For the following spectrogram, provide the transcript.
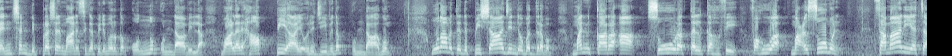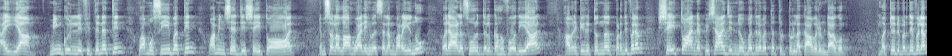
ടെൻഷൻ ഡിപ്രഷൻ മാനസിക പിരിമുറുക്കം ഒന്നും ഉണ്ടാവില്ല. വളരെ ഹാപ്പിയായ ഒരു ജീവിതം ഉണ്ടാകും. മൂന്നാമത്തേത് പിശാജിന്റെ ഉപദ്രവം. മൻ കറ സൂറത്തൽ കഹ്ഫി ഫഹുവ മഅസൂമുൻ സമാനിയച്ച അയ്യാം മിൻ കുല്ലി ഫിത്നത്തിൻ വ മുസീബത്തിൻ വ മിൻഷരി ഷൈത്വാൻ നബി സല്ലല്ലാഹു അലഹി വസ്ലം പറയുന്നു ഒരാൾ സൂറത്തുൽ കഹഫോദിയാൽ അവനക്ക് കിട്ടുന്ന പ്രതിഫലം ഷെയ്ത്വാന്റെ പിശാജിന്റെ ഉപദ്രവത്തെ തൊട്ടുള്ള കാവലുണ്ടാകും. മറ്റൊരു പ്രതിഫലം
